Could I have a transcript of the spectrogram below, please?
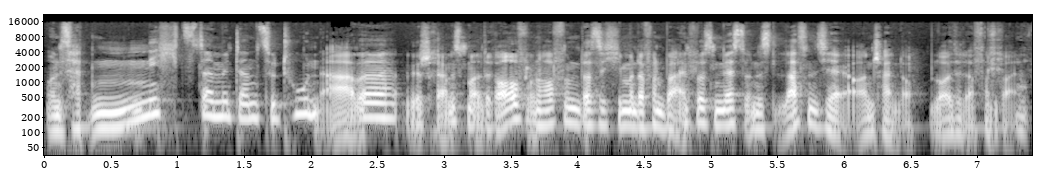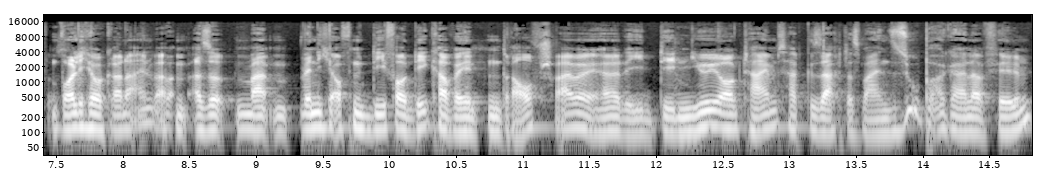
und es hat nichts damit dann zu tun, aber wir schreiben es mal drauf und hoffen, dass sich jemand davon beeinflussen lässt und es lassen sich ja anscheinend auch Leute davon beeinflussen. Wollte ich auch gerade einwerfen. Also, wenn ich auf eine DVD-Cover hinten drauf schreibe, ja, die, die New York Times hat gesagt, das war ein super geiler Film.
